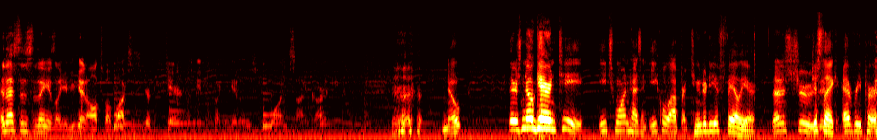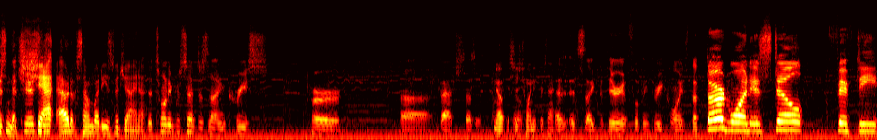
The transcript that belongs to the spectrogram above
And that's this the thing is like if you get all twelve boxes, you're guaranteed to fucking get at least one signed card. Nope. There's no guarantee. Each one has an equal opportunity of failure. that is true. Just The- like every person the that chances- shat out of somebody's vagina. the twenty percent does not increase per uh, batch, does it? No, it's just 20%. It's like the theory of flipping three coins. The third one is still fifty.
